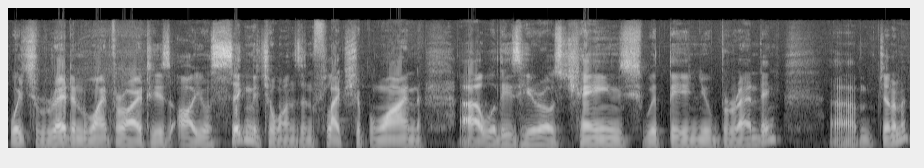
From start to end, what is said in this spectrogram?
which red and white varieties are your signature ones in flagship wine? Uh, will these heroes change with the new branding, um, gentlemen?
